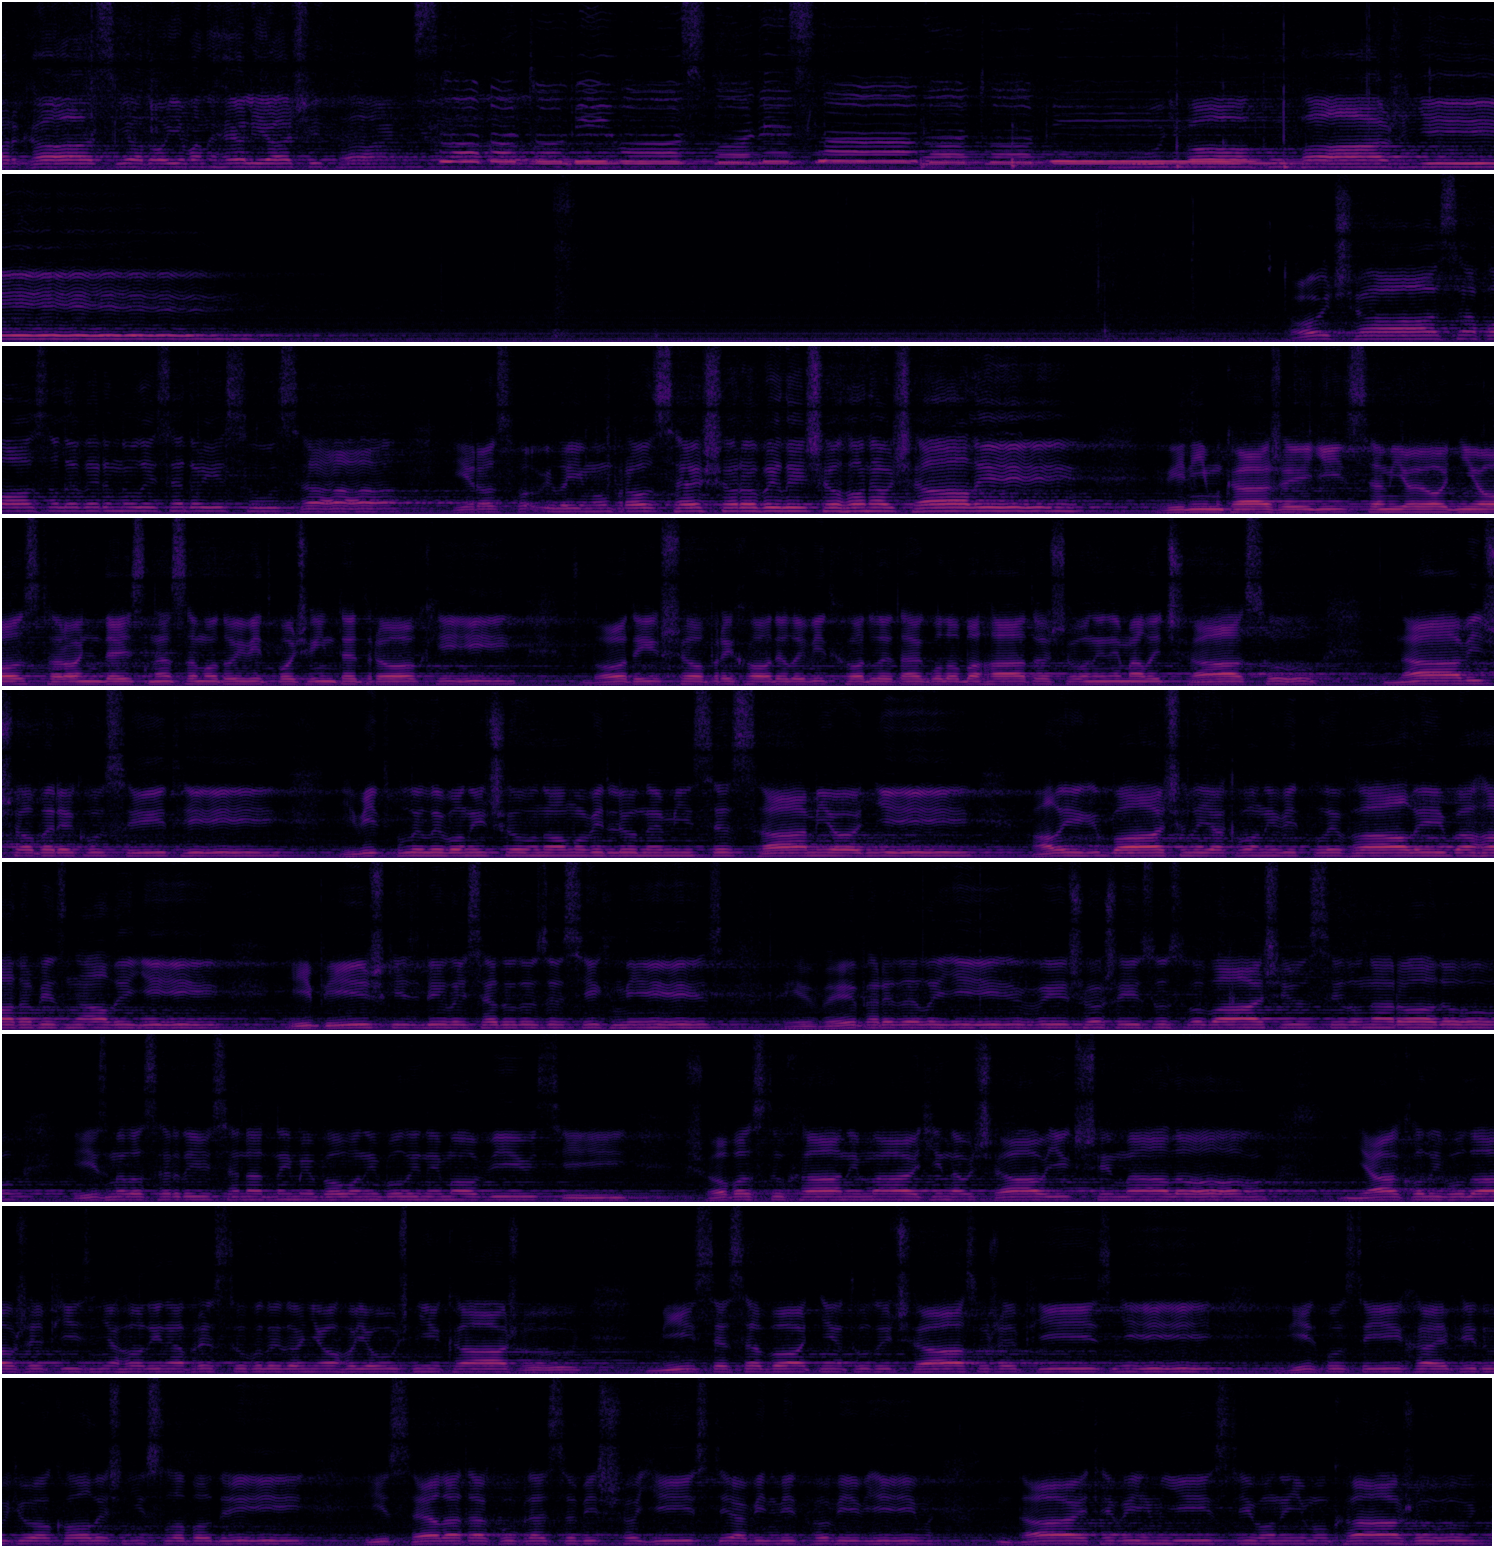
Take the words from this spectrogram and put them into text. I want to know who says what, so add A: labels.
A: Марка, святого Євангелія читання.
B: Слава тобі, Господи, слава тобі.
A: Будьмо уважні. В той час апостоли вернулися до Ісуса і розповіли йому про все, що робили, чого навчали. Він їм каже, йдіть самі одні осторонь десь на самоту й відпочиньте трохи. Бо тих, що приходили, відходили, так було багато, що вони не мали часу, навіть що перекусити. І відплили вони човном у відлюдне місце самі одні, але їх бачили, як вони відпливали, і багато пізнали їх, і пішки збілися тут з усіх міст, і випередили їх, вийшовши Ісус, побачив силу народу, і змилосердився над ними, бо вони були немов вівці, що пастуха не мають, і навчав їх чимало. Дня, коли була вже пізня година, приступили до нього й учні кажуть, місце самотнє, тут і час уже пізній. Відпусти хай підуть у околишні слободи, і села та куплять собі, що їсти, а він відповів їм, дайте ви їм їсти, вони йому кажуть,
